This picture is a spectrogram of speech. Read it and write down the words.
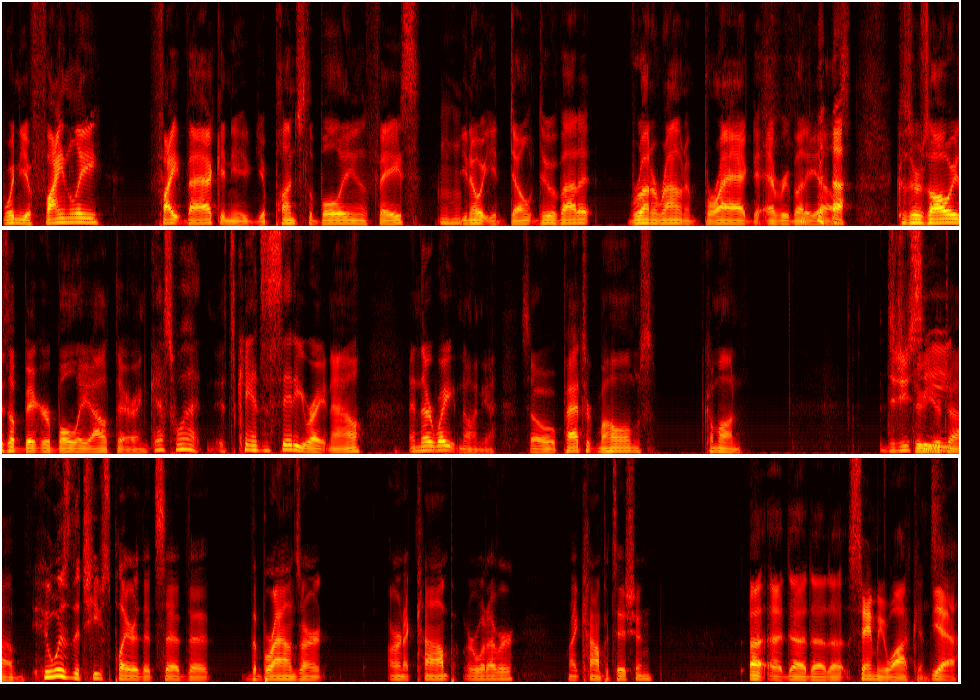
when you finally fight back and you you punch the bully in the face Mm-hmm. you know what you don't do about it run around and brag to everybody else. Cuz there's always a bigger bully out there. And guess what? It's Kansas City right now and they're waiting on you. So Patrick Mahomes come on. Did you Do see your job. who was the Chiefs player that said that the Browns aren't aren't a comp or whatever, like competition? uh, uh, da, da, da, Sammy Watkins. Yeah,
